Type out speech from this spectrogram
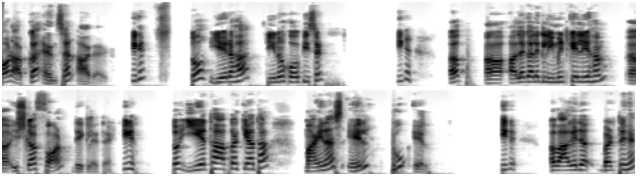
और आपका आंसर आ जाएगा। ठीक है? तो ये रहा तीनों कोफिशेंट ठीक है? अब अलग अलग लिमिट के लिए हम आ, इसका फॉर्म देख लेते हैं। ठीक है? तो ये था आपका क्या था? माइनस एल टू एल ठीक है? अब आगे बढ़ते हैं।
